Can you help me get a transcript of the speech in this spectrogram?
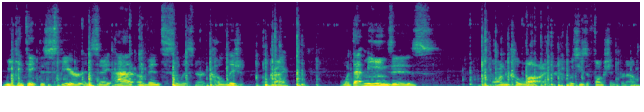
we can take this sphere and say add event listener collision, okay? And what that means is on collide, let's use a function for now.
